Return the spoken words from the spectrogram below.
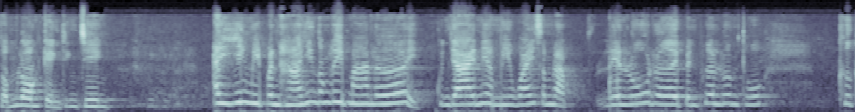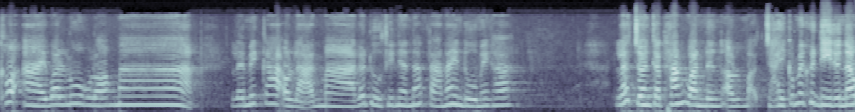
สมโรงเก่งจริง ๆ ไอ้ยิ่งมีปัญหายิ่งต้องรีบมาเลย คุณยายเนี่ยมีไว้สำหรับ เรียนรู้เลยเป็นเพื่อนร่วมทุกข์คือเขาอายว่าลูกร้องมาก เลยไม่กล้าเอาหลานมา แล้วดูสิเนี่ยหน้าตาน่าเอ็นดูไหมคะ แล้วจนกระทั่งวันหนึ่งเอามาใจก็ไม่ค่อยดีเลยนะ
